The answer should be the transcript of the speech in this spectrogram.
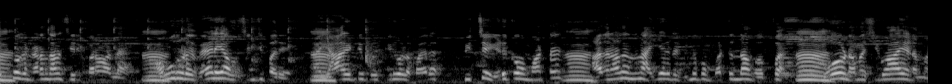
எப்போ நடந்தாலும் சரி பரவாயில்ல. அவரோட வேலையை அவர் செஞ்சுப்பாரு. நான் யார்கிட்டயும் போய் திருவிழா பாரு. பிச்சை எடுக்கவும் மாட்டேன். அதனால வந்து ஐயா கிட்ட விண்ணப்பம் மட்டும்தான் வைப்பேன். ஓ நம்ம சிவாய நம்ம.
